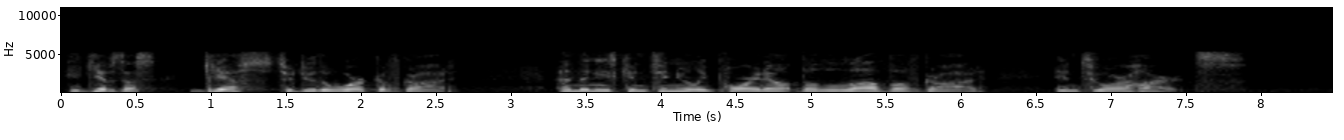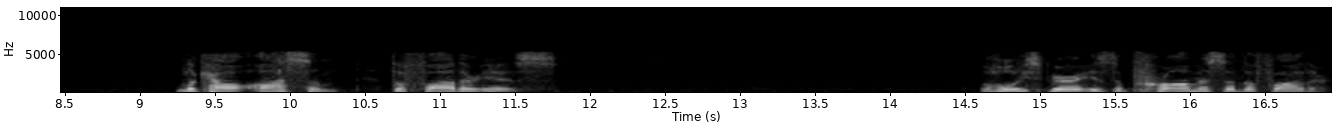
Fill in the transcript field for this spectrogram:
He gives us gifts to do the work of God, and then He's continually pouring out the love of God into our hearts. Look how awesome the Father is. The Holy Spirit is the promise of the Father.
